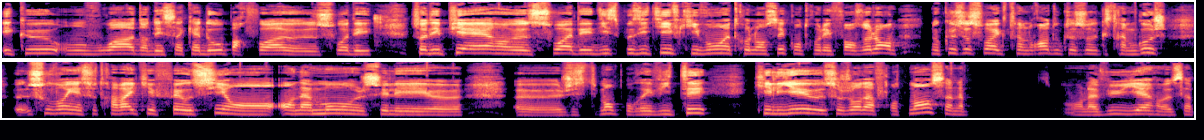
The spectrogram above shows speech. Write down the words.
et qu'on voit dans des sacs à dos parfois euh, soit, des, soit des pierres, soit des dispositifs qui vont être lancés contre les forces de l'ordre. Donc que ce soit extrême droite ou que ce soit extrême gauche, souvent il y a ce travail qui est fait aussi en, amont chez les, justement pour éviter qu'il y ait ce genre d'affrontement. On l'a vu hier, euh, ça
